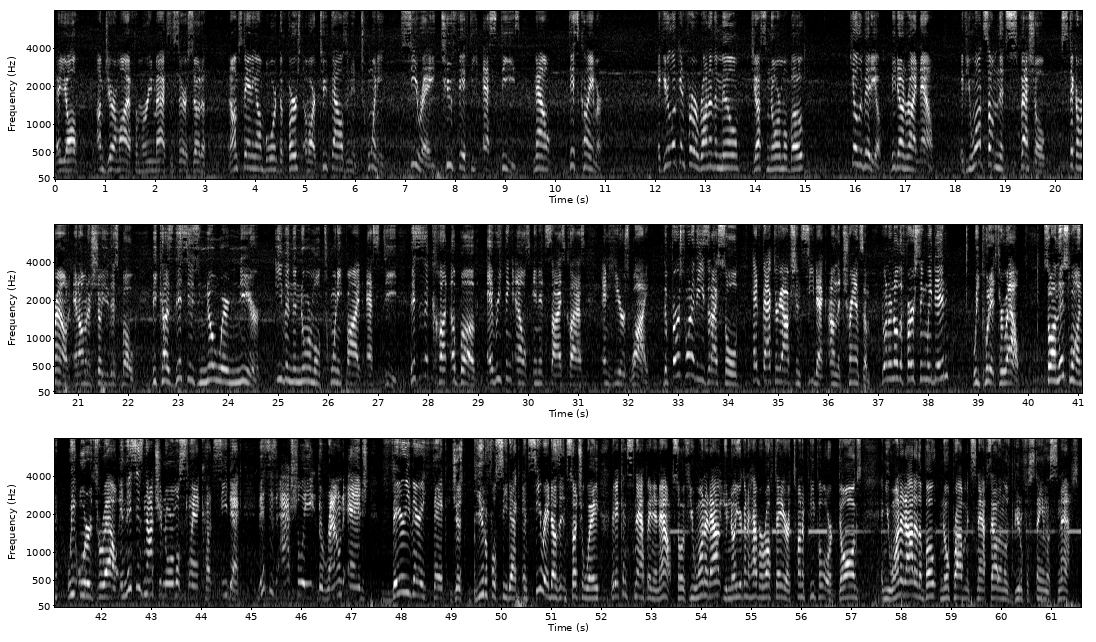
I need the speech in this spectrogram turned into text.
Hey y'all, I'm Jeremiah from MarineMax in Sarasota, and I'm standing on board the first of our 2020 Sea Ray 250 SDs. Now, disclaimer, if you're looking for a run-of-the-mill, just normal boat, kill the video, be done right now. If you want something that's special, stick around and I'm gonna show you this boat because this is nowhere near even the normal 25 SD. This is a cut above everything else in its size class, and here's why. The first one of these that I sold had factory option SeaDek on the transom. You wanna know the first thing we did? We put it throughout. So on this one, we ordered throughout, and this is not your normal slant cut SeaDek. This is actually the round edged, very, very thick, just beautiful C SeaDek. And Sea Ray does it in such a way that it can snap in and out. So if you want it out, you know you're gonna have a rough day or a ton of people or dogs, and you want it out of the boat, no problem, it snaps out on those beautiful stainless snaps.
